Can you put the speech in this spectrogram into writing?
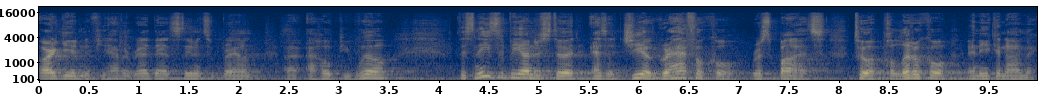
argued, and if you haven't read that, students of Brown, uh, I hope you will, this needs to be understood as a geographical response to a political and economic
